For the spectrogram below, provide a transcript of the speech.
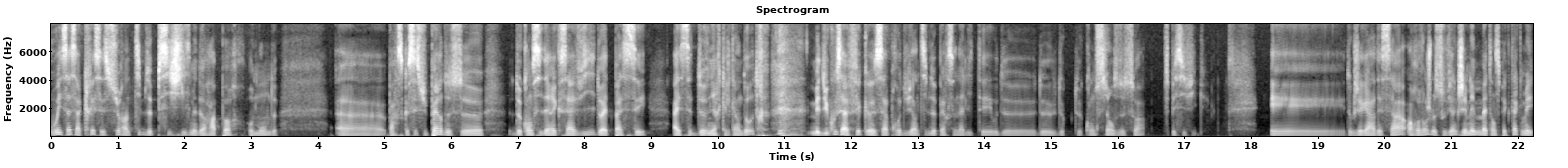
Oui, ça, ça crée, c'est sûr, un type de psychisme et de rapport au monde. Euh, parce que c'est super de, se, de considérer que sa vie doit être passée à essayer de devenir quelqu'un d'autre. Mais du coup, ça fait que ça produit un type de personnalité ou de, de, de conscience de soi spécifique. Et donc j'ai gardé ça. En revanche, je me souviens que j'aimais me mettre en spectacle, mais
